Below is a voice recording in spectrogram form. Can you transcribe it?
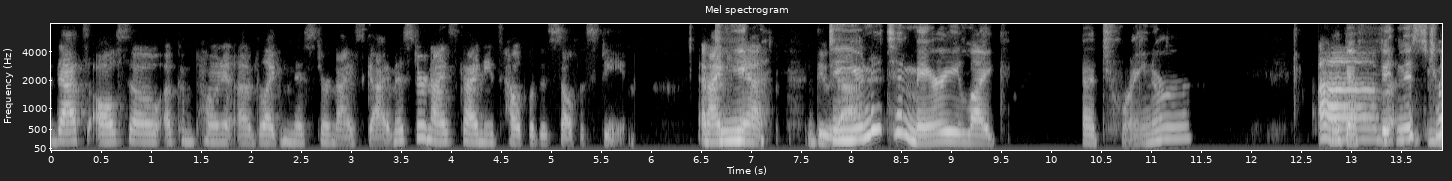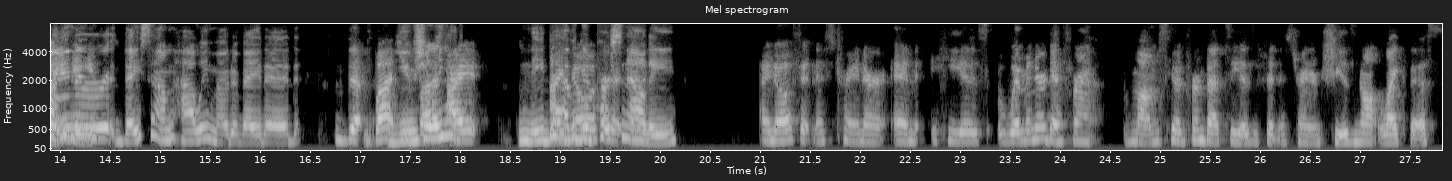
that's also a component of like Mr. Nice Guy. Mr. Nice Guy needs help with his self-esteem. And I Do you- can't do, do that. you need to marry like a trainer? like a Um, fitness maybe. trainer. They sound highly motivated. the- but Usually but have- I Need to have a good a fitness- personality. I know a fitness trainer, and he is. Women are different. Mom's good from Betsy is a fitness trainer, and she is not like this.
